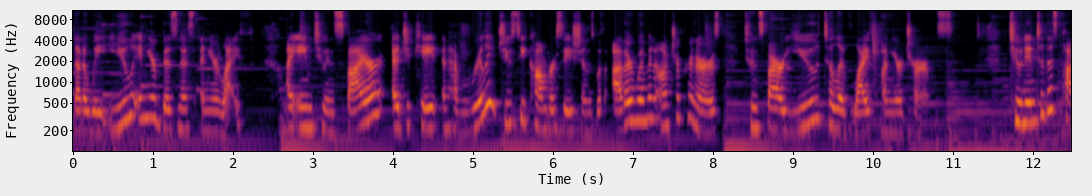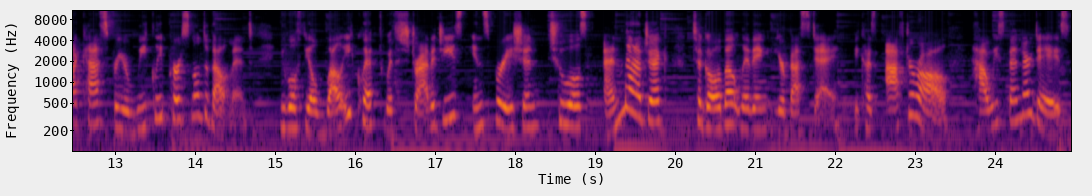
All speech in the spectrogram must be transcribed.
that await you in your business and your life. I aim to inspire, educate, and have really juicy conversations with other women entrepreneurs to inspire you to live life on your terms. Tune into this podcast for your weekly personal development. You will feel well equipped with strategies, inspiration, tools, and magic to go about living your best day. Because after all, how we spend our days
